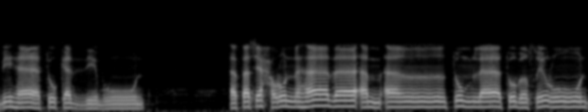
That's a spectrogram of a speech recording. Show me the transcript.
بِهَا تُكَذِّبُونَ. أَفَسِحْرٌ هَذَا أَمْ أَنْتُمْ لَا تُبْصِرُونَ؟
